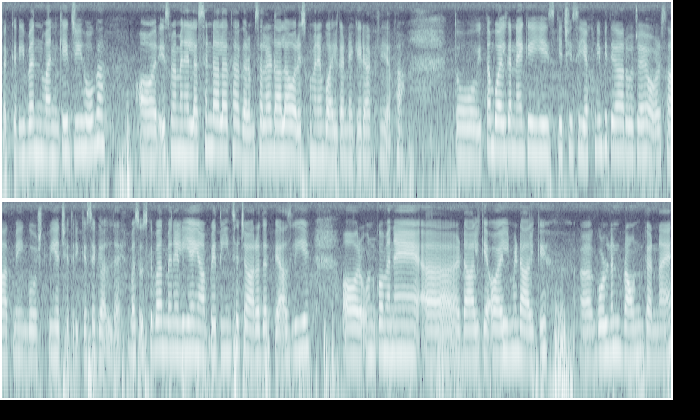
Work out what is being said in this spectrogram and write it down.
तकरीबन वन के जी होगा। और इसमें मैंने लहसुन डाला था, गर्म मसाला डाला और इसको मैंने बॉईल करने के रख लिया था। तो इतना बॉईल करना है कि ये इसकी अच्छी सी यखनी भी तैयार हो जाए और साथ में गोश्त भी अच्छे तरीके से गल जाए। बस उसके बाद मैंने लिए यहाँ पे तीन से चार अदर प्याज लिए और उनको मैंने डाल के ऑयल में डाल के गोल्डन ब्राउन करना है।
